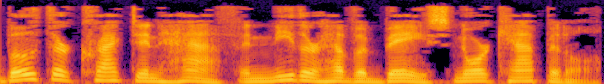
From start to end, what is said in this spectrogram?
Both are cracked in half and neither have a base nor capital.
